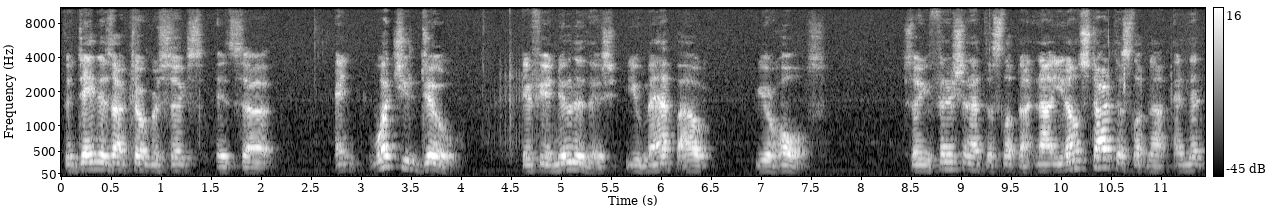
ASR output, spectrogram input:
the date is October sixth, it's, uh, and what you do, if you're new to this, you map out your holes. So you're finishing at the slip knot. Now, you don't start the slip knot, and then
